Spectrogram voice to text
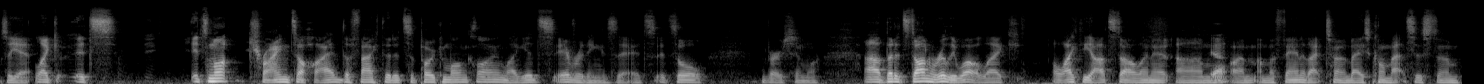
so yeah, like it's it's not trying to hide the fact that it's a Pokemon clone. Like it's everything is there. It's it's all very similar, uh, but it's done really well. Like I like the art style in it. Um, Yeah. I'm, I'm a fan of that turn-based combat system.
